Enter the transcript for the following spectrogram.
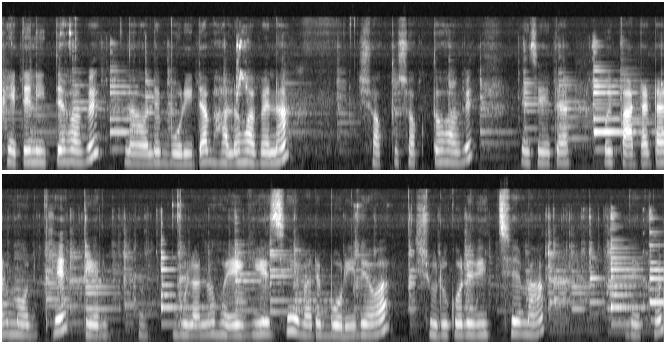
ফেটে নিতে হবে। না হলে বড়িটা ভালো হবে না, শক্ত শক্ত হবে। এই যে এটা ওই পাটাটার মধ্যে তেল বুলানো হয়ে গিয়েছে, এবারে বড়ি দেওয়া শুরু করে দিচ্ছে মা। দেখুন,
